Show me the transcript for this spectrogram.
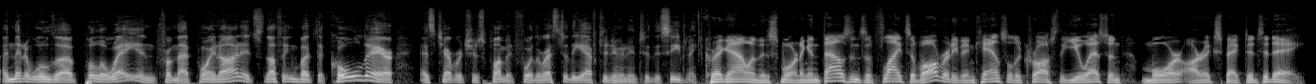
And then it will uh, pull away, and from that point on, it's nothing but the cold air as temperatures plummet for the rest of the afternoon into this evening. Craig Allen this morning, and thousands of flights have already been canceled across the U.S., and more are expected today.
